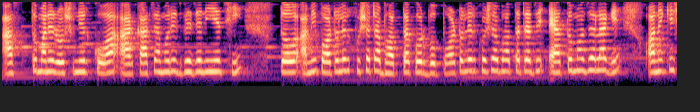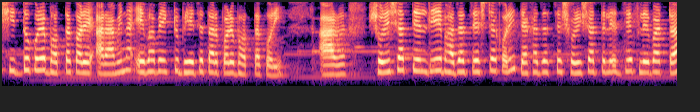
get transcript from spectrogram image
আস্ত মানে রসুনের কোয়া আর কাঁচামরিচ ভেজে নিয়েছি। তো আমি পটলের খোসাটা ভর্তা করব। পটলের খোসা ভর্তাটা যে এত মজা লাগে, অনেকে সিদ্ধ করে ভর্তা করে আর আমি না এভাবে একটু ভেজে তারপরে ভর্তা করি। আর সরিষার তেল দিয়ে ভাজার চেষ্টা করি, দেখা যাচ্ছে সরিষার তেলের যে ফ্লেভারটা,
